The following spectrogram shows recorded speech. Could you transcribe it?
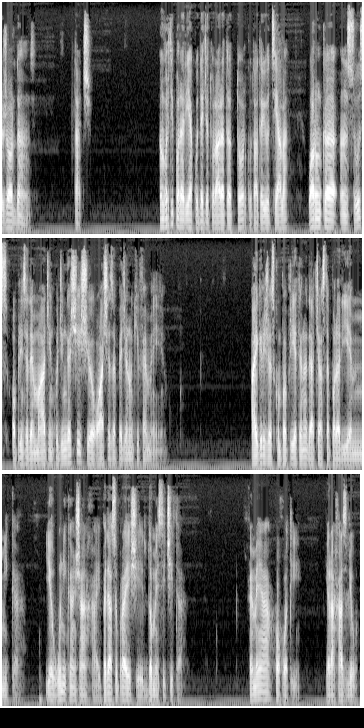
Jordans. Taci. Învârti pălăria cu degetul arătător, cu toată iuțiala, o aruncă în sus, o prinse de margini cu gingășie și o așeză pe genunchii femeii. Ai grijă, scumpă prietenă, de această pălărie mică. E unică în Shanghai, pe deasupra e și domesticită. Femeia hohoti. Era hazliu,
